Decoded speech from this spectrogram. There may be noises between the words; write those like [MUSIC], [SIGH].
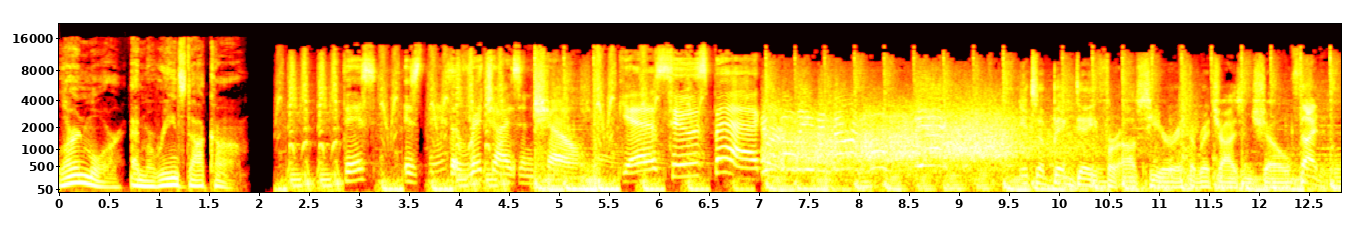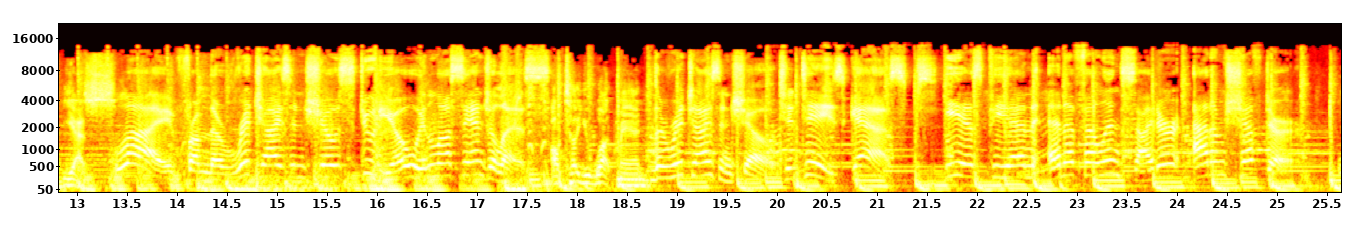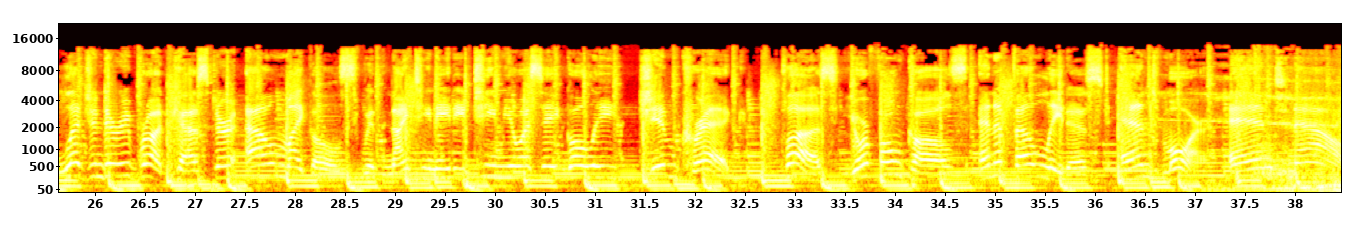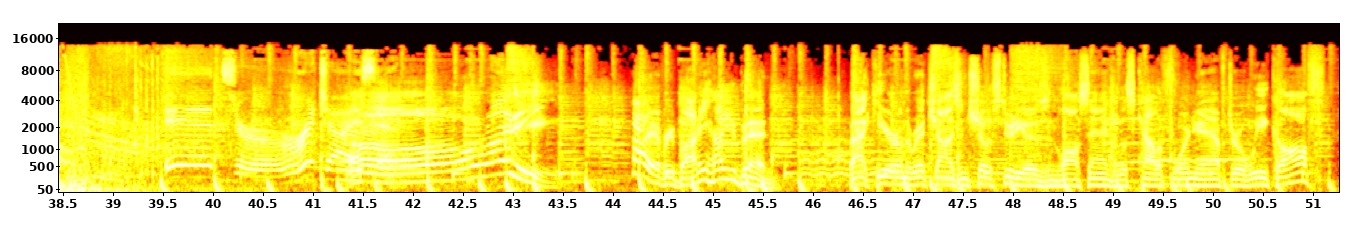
Learn more at marines.com. This is the Rich Eisen Show. Guess who's back? It's a big day for us here at the Rich Eisen Show. Excited. Yes. Live from the Rich Eisen Show studio in Los Angeles. I'll tell you what, man. The Rich Eisen Show. Today's guests ESPN NFL insider Adam Schefter. Legendary broadcaster Al Michaels with 1980 Team USA goalie Jim Craig. Plus, your phone calls, NFL latest, and more. And now, it's Rich Eisen. All righty. Hi, everybody. How you been? Back here on the Rich Eisen Show studios in Los Angeles, California after a week off.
